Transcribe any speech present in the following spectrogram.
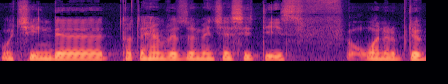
watching the Tottenham versus Manchester City is one of the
